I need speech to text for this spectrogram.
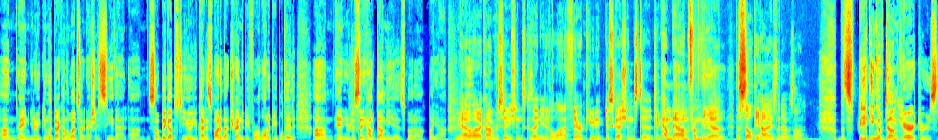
Um, and you know you can look back on the website and actually see that. Um, so big ups to you. You kind of spotted that trend before a lot of people did. Um, and you're just saying how dumb he is but uh, but yeah. We had a lot of conversations because I needed a lot of therapeutic discussions to, to come down from the uh, the salty highs that I was on. But speaking of dumb characters,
